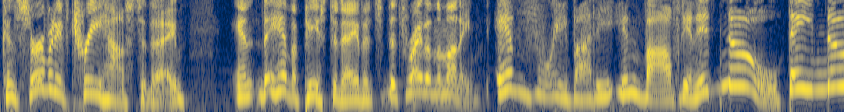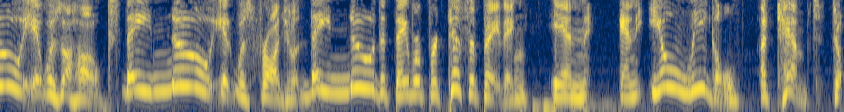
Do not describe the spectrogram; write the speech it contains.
Conservative Treehouse today and they have a piece today that's that's right on the money. Everybody involved in it knew. They knew it was a hoax. They knew it was fraudulent. They knew that they were participating in an illegal attempt to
